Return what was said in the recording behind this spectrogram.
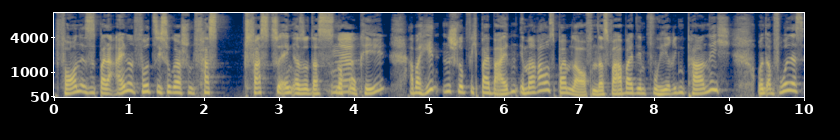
vorne ist es bei der 41 sogar schon fast fast zu eng, also das ist noch Ja. okay. Aber hinten schlupfe ich bei beiden immer raus beim Laufen. Das war bei dem vorherigen Paar nicht. Und obwohl das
